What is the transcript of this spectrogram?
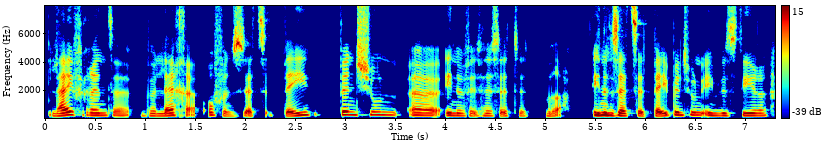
lijfrente, beleggen of een ZZP-pensioen een, in een ZZP-pensioen investeren.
